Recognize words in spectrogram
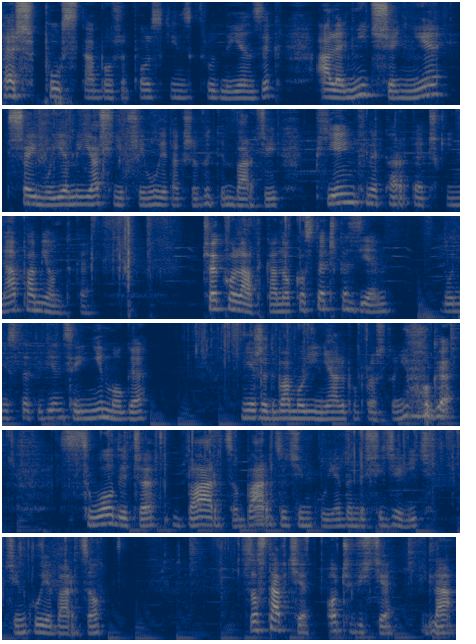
też pusta. Boże, polski język, trudny język, ale nic się nie przejmujemy. Ja się nie przejmuję, także wy tym bardziej. Piękne karteczki na pamiątkę. Czekoladka, no kosteczkę zjem, bo niestety więcej nie mogę. Nie, że dbam o linię, ale po prostu nie mogę. Słodycze, bardzo, bardzo dziękuję. Będę się dzielić. Dziękuję bardzo. Zostawcie oczywiście dla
